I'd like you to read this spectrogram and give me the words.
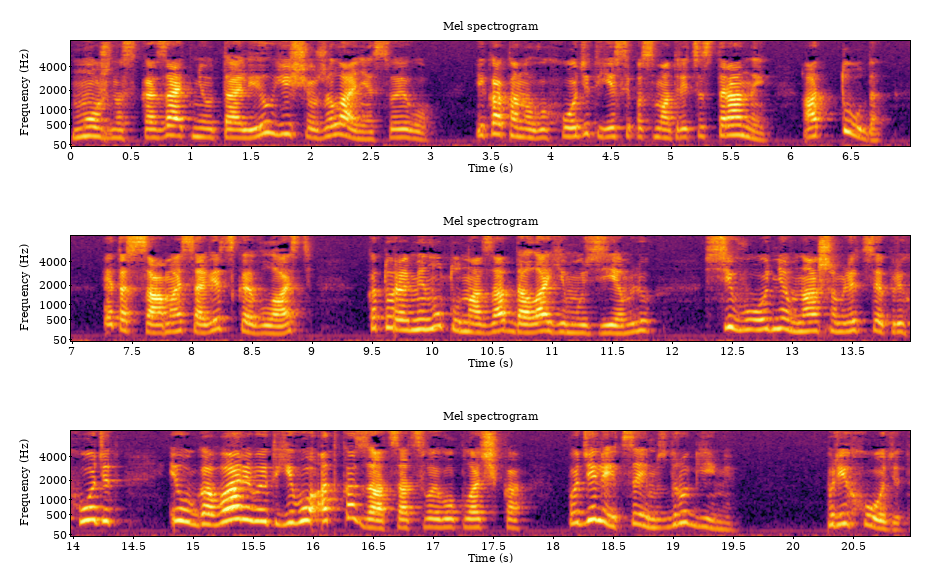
можно сказать, не утолил еще желание своего. И как оно выходит, если посмотреть со стороны, оттуда. Это самая советская власть, которая минуту назад дала ему землю, сегодня в нашем лице приходит и уговаривает его отказаться от своего клочка, поделиться им с другими. Приходит.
